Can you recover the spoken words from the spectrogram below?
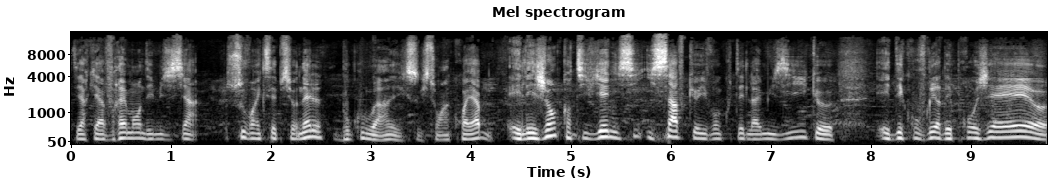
C'est-à-dire qu'il y a vraiment des musiciens souvent exceptionnels, beaucoup hein, qui sont incroyables. Et les gens, quand ils viennent ici, ils savent qu'ils vont écouter de la musique euh, et découvrir des projets. euh.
